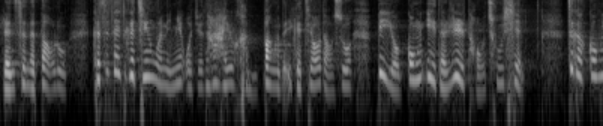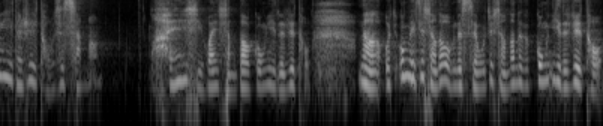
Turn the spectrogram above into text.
人生的道路。可是，在这个经文里面，我觉得他还有很棒的一个教导，说必有公义的日头出现。这个公义的日头是什么？我很喜欢想到公益的日头。那我我每次想到我们的神，我就想到那个公益的日头。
